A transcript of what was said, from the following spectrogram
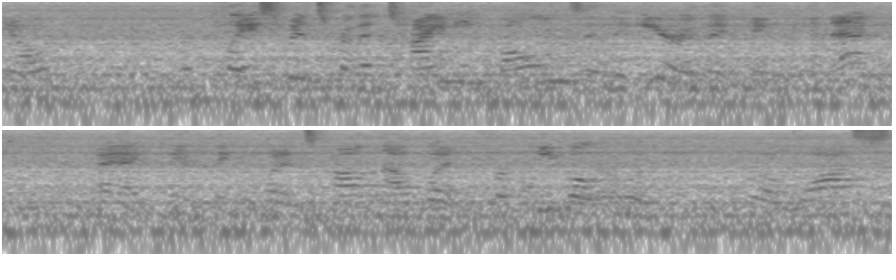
you know, replacements for the tiny bones in the ear that can connect. I I can't think of what it's called now, but for people who have, who have lost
